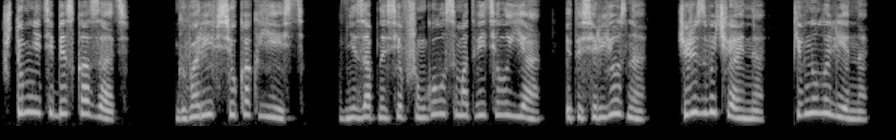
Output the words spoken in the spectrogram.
«Что мне тебе сказать? Говори все как есть. Внезапно севшим голосом ответила я. «Это серьезно?» «Чрезвычайно», — кивнула Лена.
